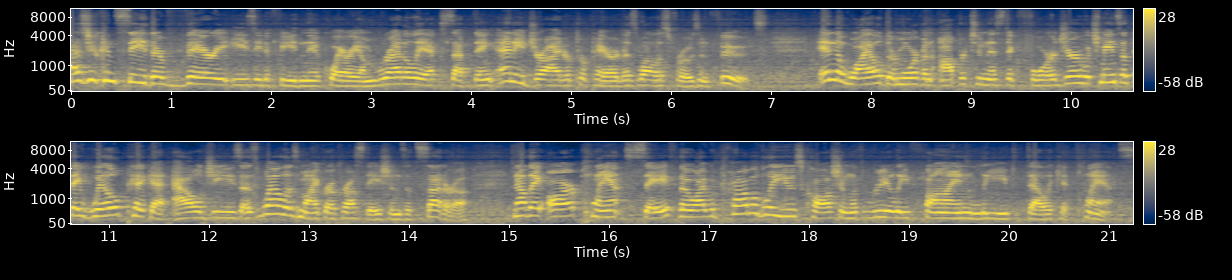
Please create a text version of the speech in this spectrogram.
As you can see, they're very easy to feed in the aquarium, readily accepting any dried or prepared as well as frozen foods. In the wild, they're more of an opportunistic forager, which means that they will pick at algae as well as microcrustaceans, etc. Now they are plant safe, though I would probably use caution with really fine leaved delicate plants.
